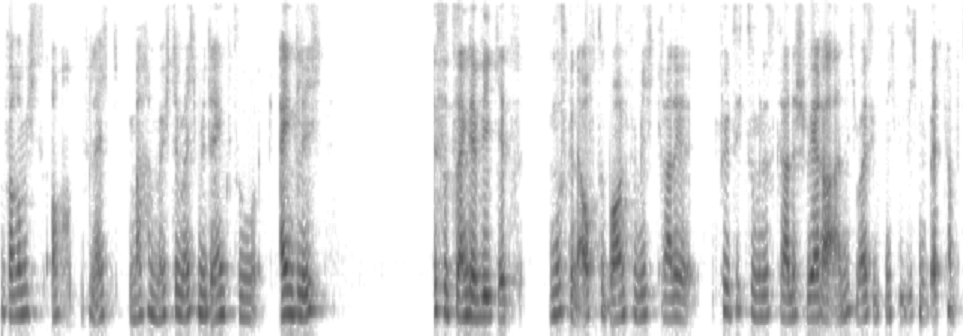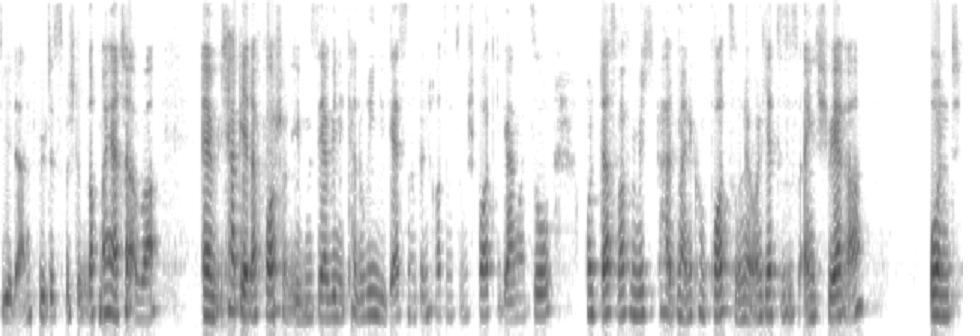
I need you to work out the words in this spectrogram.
warum ich es auch vielleicht machen möchte, weil ich mir denke, so eigentlich ist sozusagen der Weg jetzt Muskeln aufzubauen für mich gerade fühlt sich zumindest gerade schwerer an. Ich weiß jetzt nicht, wie sich eine Wettkampfdiät anfühlt. Das ist bestimmt noch mal härter, aber ähm, ich habe ja davor schon eben sehr wenig Kalorien gegessen und bin trotzdem zum Sport gegangen und so. Und das war für mich halt meine Komfortzone. Und jetzt ist es eigentlich schwerer. Und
